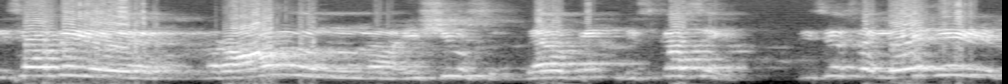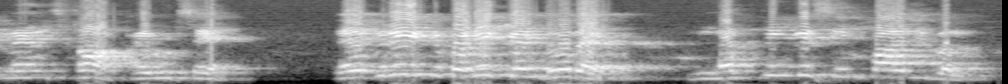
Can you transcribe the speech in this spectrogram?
These are the wrong uh, issues they have been discussing. this is a lazy man's talk, I would say. Everybody can do that. Nothing is impossible.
